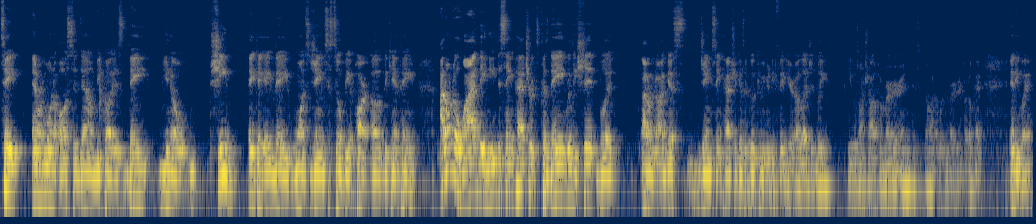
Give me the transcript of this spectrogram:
Tate, and Ramona all sit down because they, you know, she aka they, wants James to still be a part of the campaign. I don't know why they need the St. Patrick's because they ain't really shit, but I don't know. I guess James St. Patrick is a good community figure, allegedly. He was on trial for murder and his daughter was murdered, but okay. Anyway,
